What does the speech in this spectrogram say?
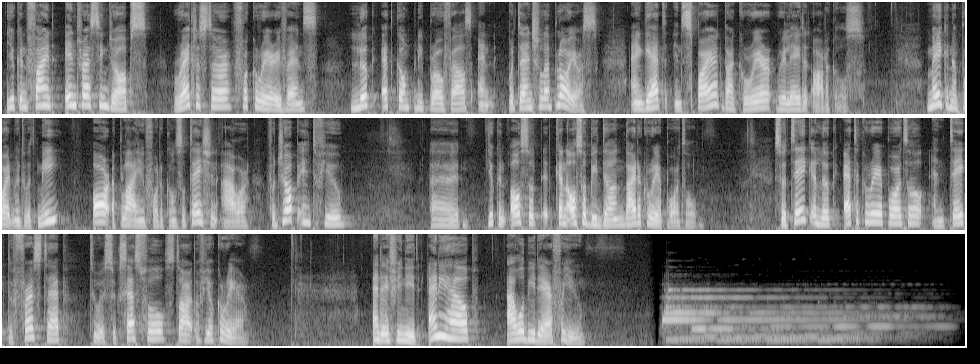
You can find interesting jobs, register for career events, look at company profiles and potential employers, and get inspired by career-related articles. Make an appointment with me or applying for the consultation hour for job interview. Uh, you can also, it can also be done by the career portal. So take a look at the career portal and take the first step to a successful start of your career. And if you need any help, I will be there for you.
